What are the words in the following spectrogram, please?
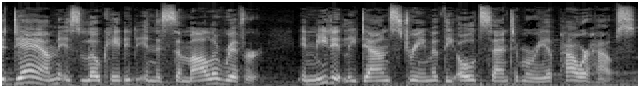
The dam is located in the Samala River, immediately downstream of the old Santa Maria powerhouse.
